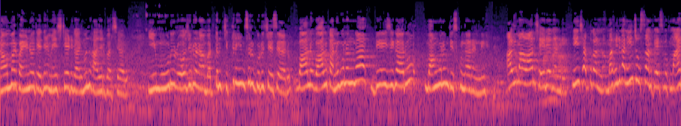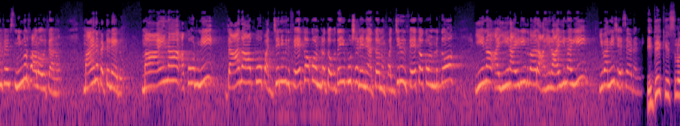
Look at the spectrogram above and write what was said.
నవంబర్ పన్నెండవ తేదీన మేజిస్ట్రేట్ గారి ముందు హాజరుపరిచారు. ఈ మూడు రోజులు నా భర్తను చిత్రహింసలు గురి చేశారు. వాళ్ళు వాళ్ళకు అనుగుణంగా డిఐజీ గారు వాంగ్మూలం తీసుకున్నారండి. అవి మా వారు చేయలేదండి. నేను చెప్పగలను. మహిళగా నేను చూస్తాను ఫేస్బుక్ మా ఆయన ఫ్రెండ్స్ నేను కూడా ఫాలో అవుతాను. మా ఆయన పెట్టలేదు. మా ఆయన అకౌంట్ని దాదాపు పద్దెనిమిది ఫేక్ అకౌంట్లతో ఉదయభూషణ్ అనే అతను పద్దెనిమిది ఫేక్ అకౌంట్లతో ఈయన ఈయన ఐడి ద్వారా ఆయన ఆయన అయ్యి ఇవన్నీ చేశాడండి. ఇదే కేసులో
